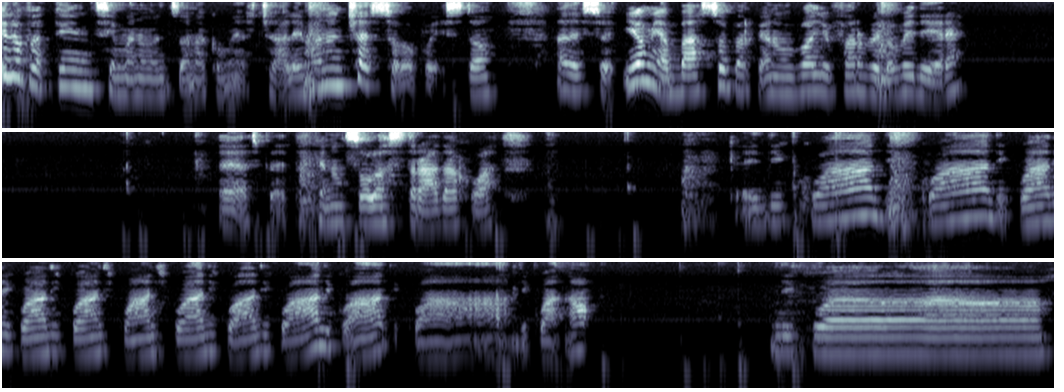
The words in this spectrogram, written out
e l'ho fatto insieme a una zona commerciale, ma non c'è solo questo. Adesso io mi abbasso perché non voglio farvelo vedere. Eh, aspetta, che non so la strada qua. Ok, di qua, di qua, di qua, di qua, di qua, di qua, di qua, di qua, di qua, di qua, di qua, di qua, no. Di qua.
